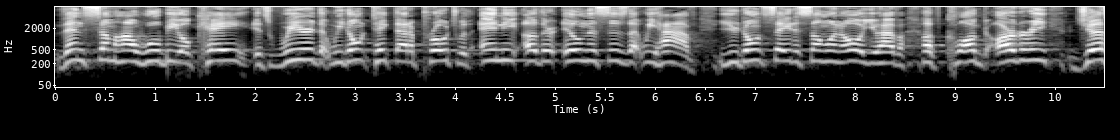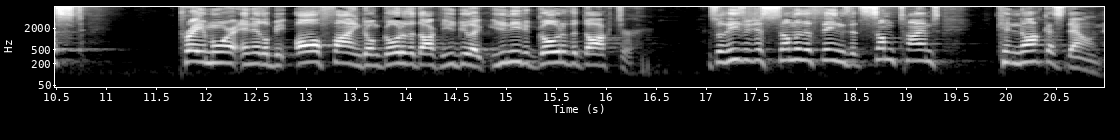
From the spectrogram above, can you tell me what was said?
then somehow we'll be okay. It's weird that we don't take that approach with any other illnesses that we have. You don't say to someone, oh, you have a, a clogged artery, just pray more and it'll be all fine. Don't go to the doctor. You'd be like, you need to go to the doctor. So these are just some of the things that sometimes can knock us down.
